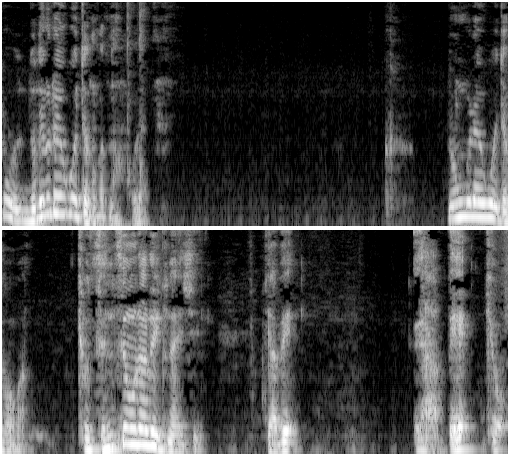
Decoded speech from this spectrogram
今日、どれぐらい動いたのかなこれ。どんぐらい動いたかわかんない。今日全然俺歩いてないし。やべ。やべ、今日。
